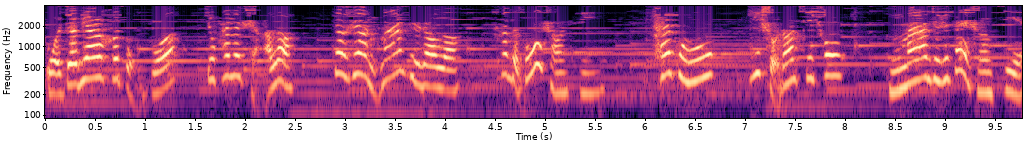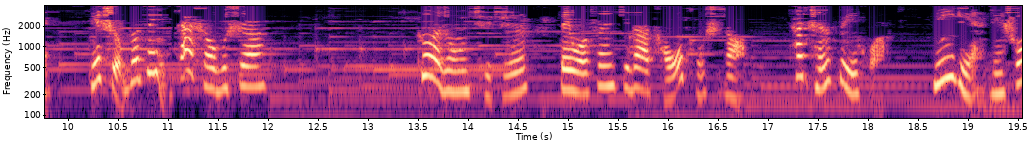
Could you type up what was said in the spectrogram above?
我这边和董卓就看那啥了。要是让你妈知道了，她得多伤心。还不如你首当其冲，你妈就是再生气，也舍不得对你下手，不是？各种曲直被我分析的头头是道。他沉思一会儿，眯着眼睛说：“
